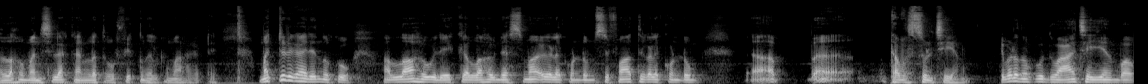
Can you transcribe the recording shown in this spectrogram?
അള്ളാഹു മനസ്സിലാക്കാനുള്ള തോഫിക്ക് നൽകുമാറാകട്ടെ. മറ്റൊരു കാര്യം നോക്കൂ. അള്ളാഹുവിലേക്ക് അള്ളാഹുവിന്റെ അസ്മാകളെ കൊണ്ടും സിഫാത്തുകളെ കൊണ്ടും തവസ്സുൽ ചെയ്യണം. ഇവിടെ നോക്കൂ ദ്വാ ചെയ്യുമ്പോൾ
